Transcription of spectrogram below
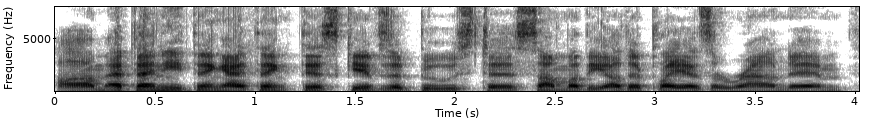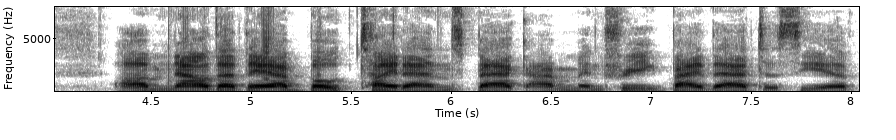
Um, if anything, I think this gives a boost to some of the other players around him. Um, now that they have both tight ends back, I'm intrigued by that to see if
